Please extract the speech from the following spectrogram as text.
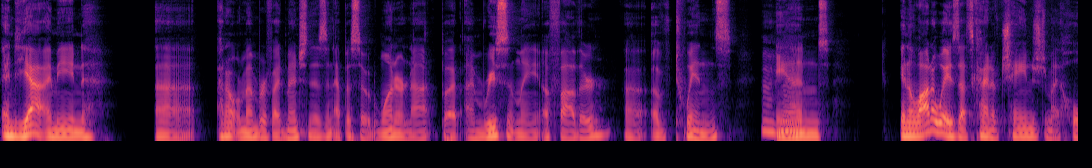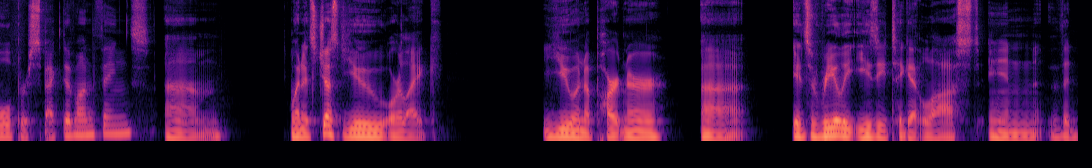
and yeah, I mean, uh, I don't remember if I'd mentioned this in episode one or not, but I'm recently a father uh, of twins. Mhm. And in a lot of ways, that's kind of changed my whole perspective on things. Um, when it's just you or like you and a partner, uh, it's really easy to get lost in the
